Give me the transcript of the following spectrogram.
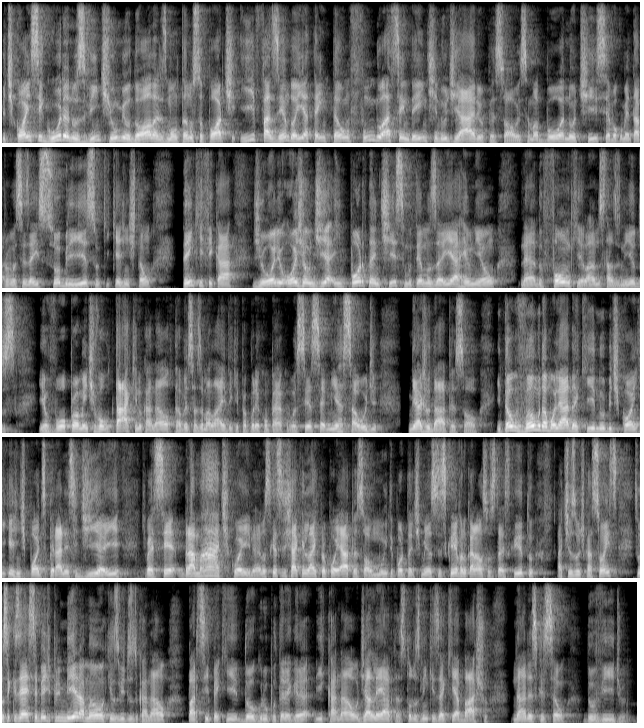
Bitcoin segura nos 21 mil dólares, montando suporte e fazendo aí até então fundo ascendente no diário, pessoal. Isso é uma boa notícia. Vou comentar para vocês aí sobre isso, o que, que a gente então tem que ficar de olho. Hoje é um dia importantíssimo, temos aí a reunião né, do FONC lá nos Estados Unidos. E eu vou provavelmente voltar aqui no canal, talvez fazer uma live aqui para poder acompanhar com vocês, se é minha saúde me ajudar, pessoal. Então vamos dar uma olhada aqui no Bitcoin, o que, que a gente pode esperar nesse dia aí, que vai ser dramático aí, né? Não esqueça de deixar aquele like para apoiar, pessoal, muito importante mesmo. Se inscreva no canal se você está inscrito, ative as notificações. Se você quiser receber de primeira mão aqui os vídeos do canal, participe aqui do grupo Telegram e canal de alertas. Todos os links aqui abaixo na descrição do vídeo.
